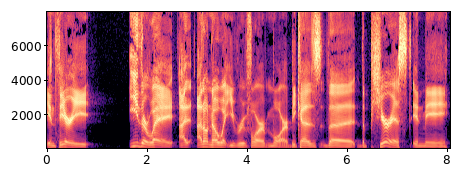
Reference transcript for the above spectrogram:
in theory, either way, I I don't know what you root for more because the the purist in me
